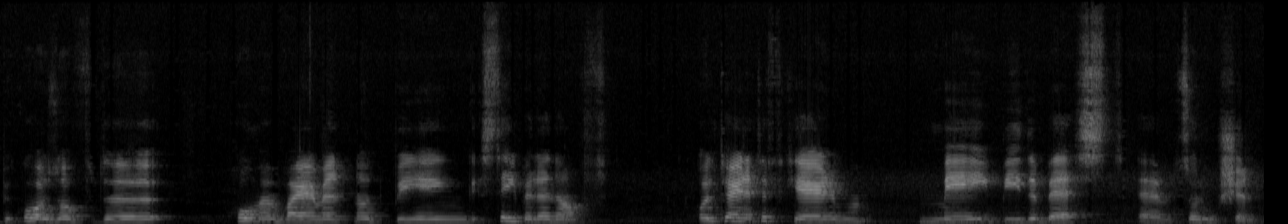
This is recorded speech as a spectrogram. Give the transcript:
because of the home environment not being stable enough alternative care may be the best um, solution,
